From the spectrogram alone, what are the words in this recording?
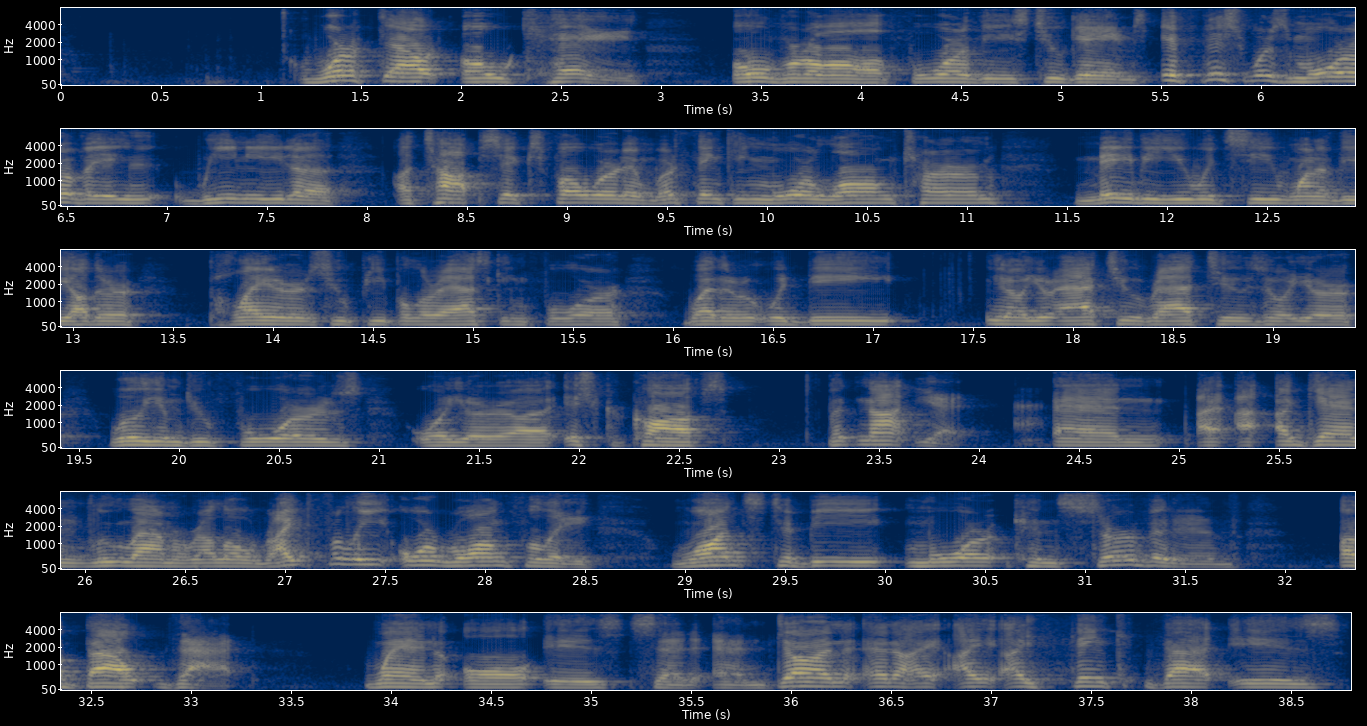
worked out okay overall for these two games. If this was more of a we need a, a top six forward and we're thinking more long term, maybe you would see one of the other players who people are asking for, whether it would be you know your Aatu Rätys or your William Dufours or your uh, Iskhakovs, but not yet. And I, I, again, Lou Lamoriello, rightfully or wrongfully, wants to be more conservative about that when all is said and done. And I, I, I think that is,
